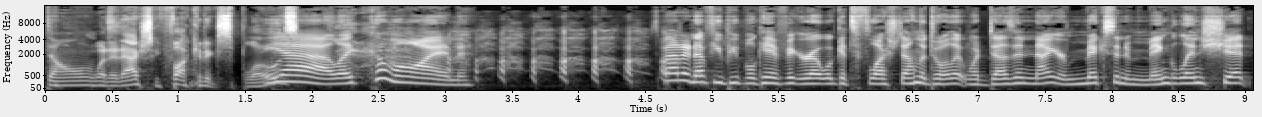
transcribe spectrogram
don't. When it actually fucking explodes. Yeah, like, come on. it's bad enough you people can't figure out what gets flushed down the toilet and what doesn't. Now you're mixing and mingling shit.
